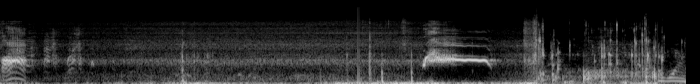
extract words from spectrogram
À. อย่าง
